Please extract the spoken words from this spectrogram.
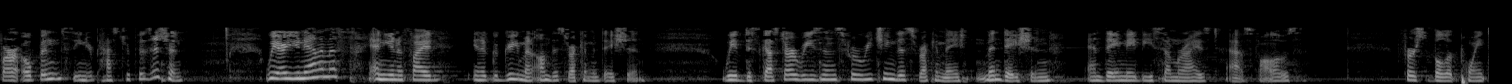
for our open senior pastor position. We are unanimous and unified in agreement on this recommendation. We've discussed our reasons for reaching this recommendation, and they may be summarized as follows. First bullet point,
